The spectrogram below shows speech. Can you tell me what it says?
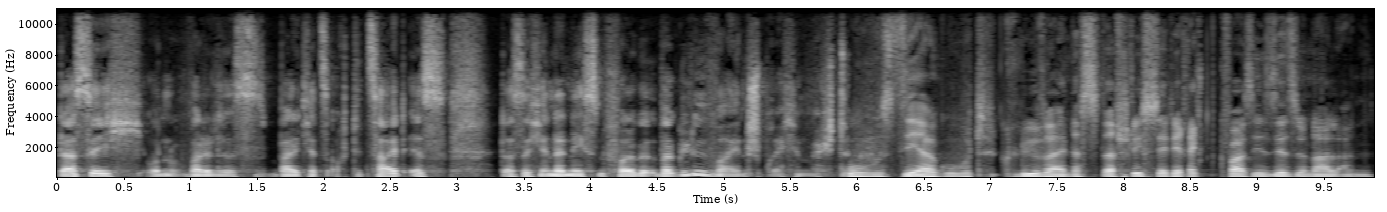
dass ich, und weil das bald jetzt auch die Zeit ist, dass ich in der nächsten Folge über Glühwein sprechen möchte. Uh, sehr gut. Glühwein, das, das schließt ja direkt quasi saisonal an.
